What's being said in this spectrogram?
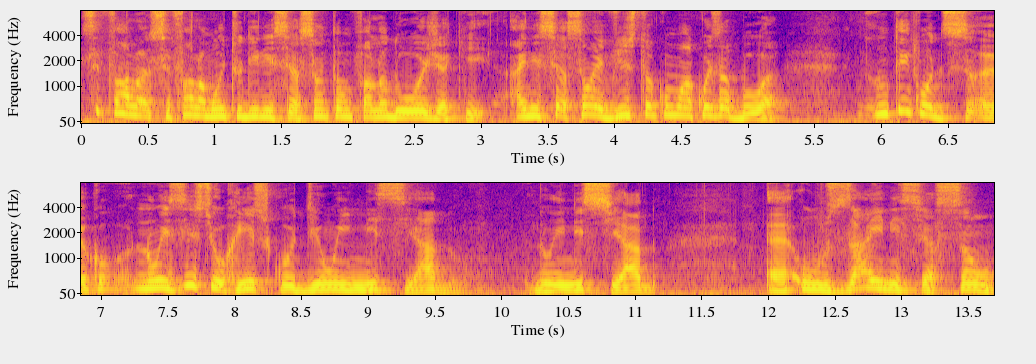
se fala, se fala muito de iniciação, estamos falando hoje aqui. A iniciação é vista como uma coisa boa. Não tem condição, é, não existe o risco de um iniciado do iniciado é, usar a iniciação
